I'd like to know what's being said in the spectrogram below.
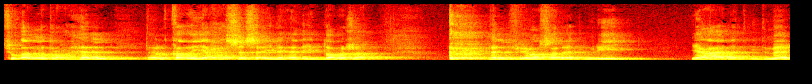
سؤال مطروح. هل القضية حساسة إلى هذه الدرجة؟ هل فرنسا لا تريد إعادة إدماج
